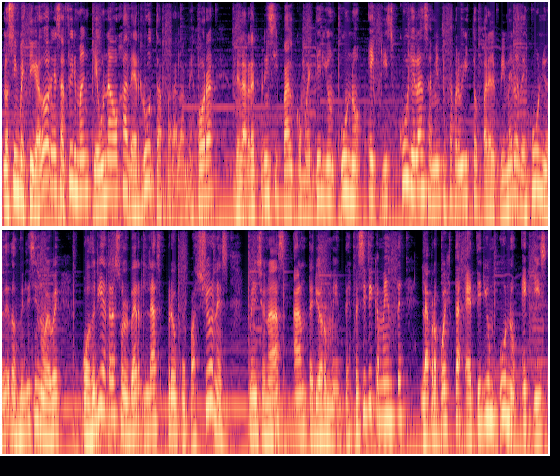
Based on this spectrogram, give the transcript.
Los investigadores afirman que una hoja de ruta para la mejora de la red principal como Ethereum 1X, cuyo lanzamiento está previsto para el 1 de junio de 2019, podría resolver las preocupaciones mencionadas anteriormente. Específicamente, la propuesta Ethereum 1X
